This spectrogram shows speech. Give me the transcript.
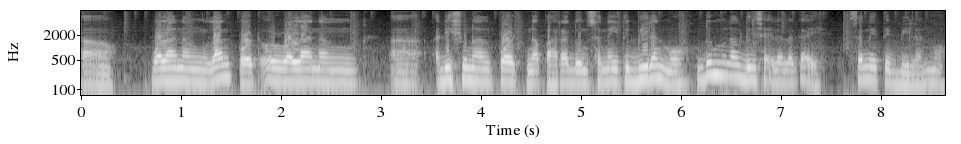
ah, wala ng LAN port or wala ng ah, additional port na para dun sa native bilan mo dun mo lang din siya ilalagay sa native bilan mo.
